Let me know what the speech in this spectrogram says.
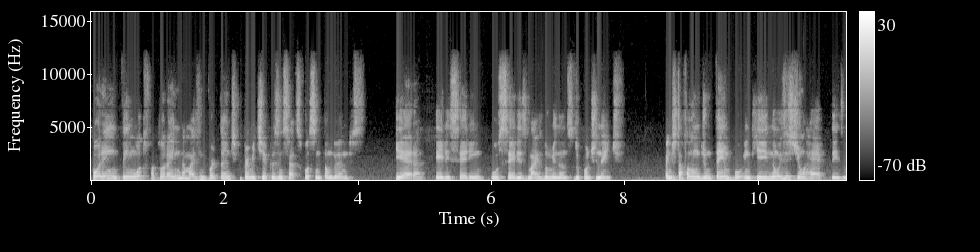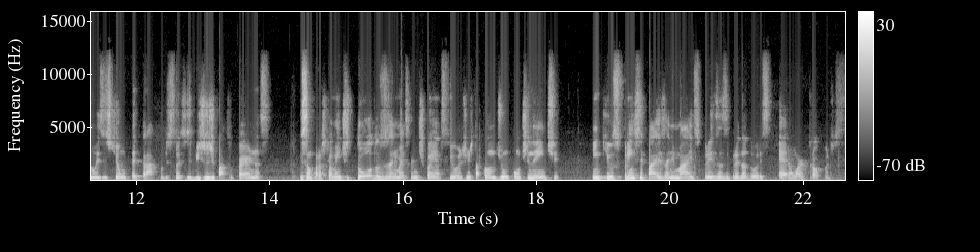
Porém, tem um outro fator ainda mais importante que permitia que os insetos fossem tão grandes, que era eles serem os seres mais dominantes do continente. A gente está falando de um tempo em que não existiam répteis, não existiam tetrápodes, são esses bichos de quatro pernas, que são praticamente todos os animais que a gente conhece hoje. A gente está falando de um continente em que os principais animais, presas e predadores, eram artrópodes.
